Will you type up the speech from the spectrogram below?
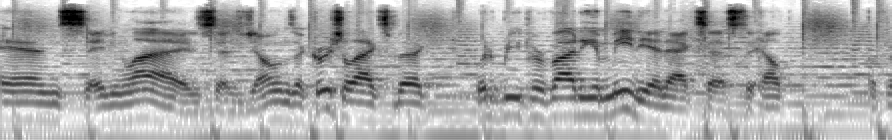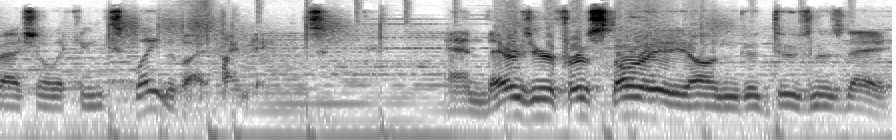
and saving lives, says Jones. A crucial aspect would be providing immediate access to health professional that can explain the findings. And there's your first story on Good Tuesday. Day.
